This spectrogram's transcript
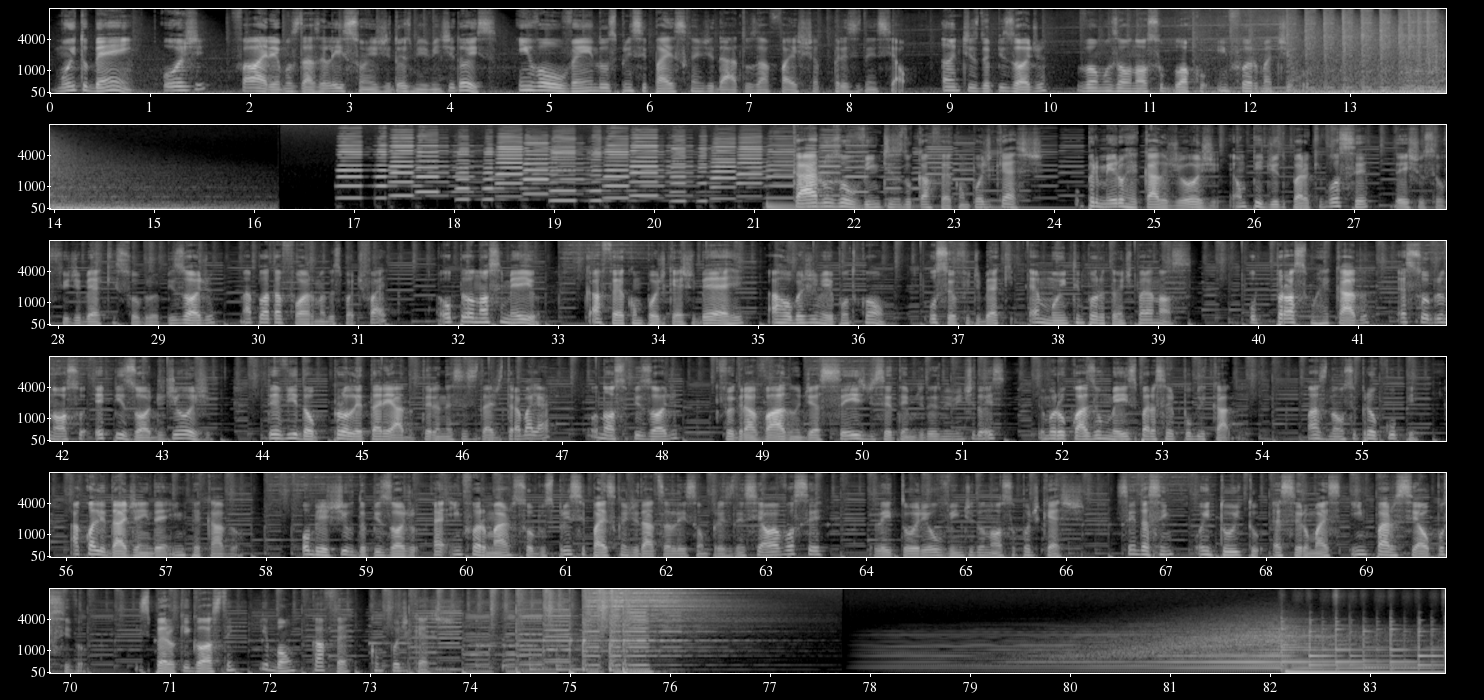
Muito bem, hoje falaremos das eleições de 2022, envolvendo os principais candidatos à faixa presidencial. Antes do episódio, vamos ao nosso bloco informativo. Caros ouvintes do Café com Podcast, o primeiro recado de hoje é um pedido para que você deixe o seu feedback sobre o episódio na plataforma do Spotify ou pelo nosso e-mail cafécompodcastbr@gmail.com. O seu feedback é muito importante para nós. O próximo recado é sobre o nosso episódio de hoje. Devido ao proletariado ter a necessidade de trabalhar, o nosso episódio, que foi gravado no dia 6 de setembro de 2022, demorou quase um mês para ser publicado. Mas não se preocupe, a qualidade ainda é impecável. O objetivo do episódio é informar sobre os principais candidatos à eleição presidencial a você, leitor e ouvinte do nosso podcast. Sendo assim, o intuito é ser o mais imparcial possível. Espero que gostem e bom café com podcast.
